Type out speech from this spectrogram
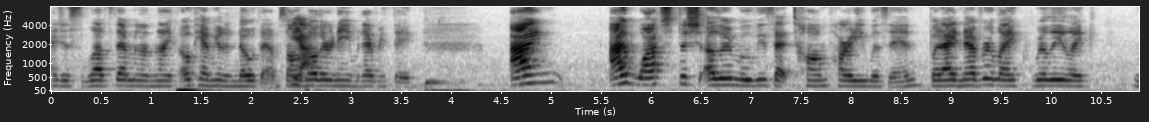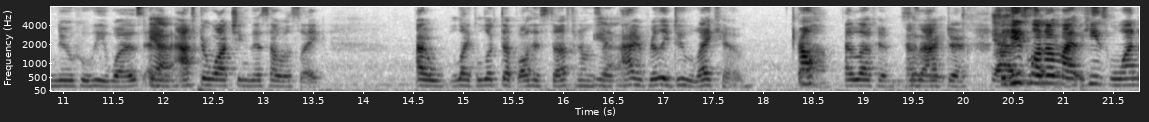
I just love them, and I'm like, okay, I'm gonna know them, so I'll Yeah. know their name and everything. I, I watched the sh- other movies that Tom Hardy was in, but I never like really like knew who he was. And then after watching this, I was like, I like looked up all his stuff, and I was like, I really do like him. Yeah. Oh, I love him So as an actor. Yeah, so he's he's one so of good. my he's one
